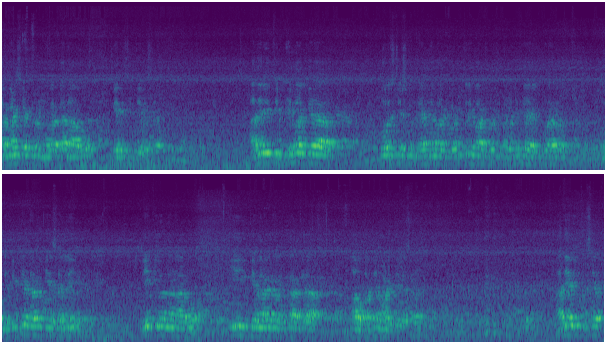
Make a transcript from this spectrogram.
ಕಮೆಂಟ್ ಸೆಂಟರ್ ಮೂಲಕ ನಾವು ಭೇದಿಸಿದ್ದೇವೆ ಸರ್. ಅದೇ ರೀತಿ ಭೀಮರ್ಕೆರ police station crime number twenty three bar twenty twenty ಕೂಡ ಒಂದು ರನ್ ಕೇಸಲ್ಲಿ ವೆಹಿಕಲ್ ಅನ್ನು ನಾವು ಈ ಕ್ಯಾಮೆರಾಗಳ ಮುಖಾಂತರ ನಾವು ಪತ್ತೆ ಮಾಡಿದ್ದೇವೆ ಸರ್. ಅದೇ ರೀತಿ sir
